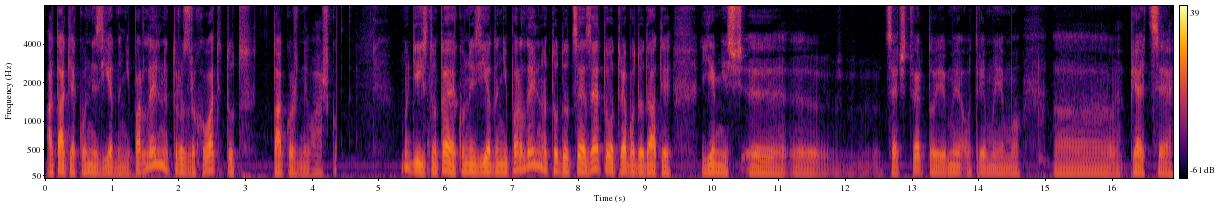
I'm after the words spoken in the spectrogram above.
А так як вони з'єднані паралельно, то розрахувати тут також не важко. Ну, дійсно, так як вони з'єднані паралельно, то до CZ треба додати ємність е, е, С4, ми отримуємо е, 5С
